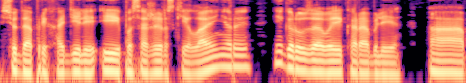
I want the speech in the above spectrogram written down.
Сюда приходили и пассажирские лайнеры, и грузовые корабли, а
